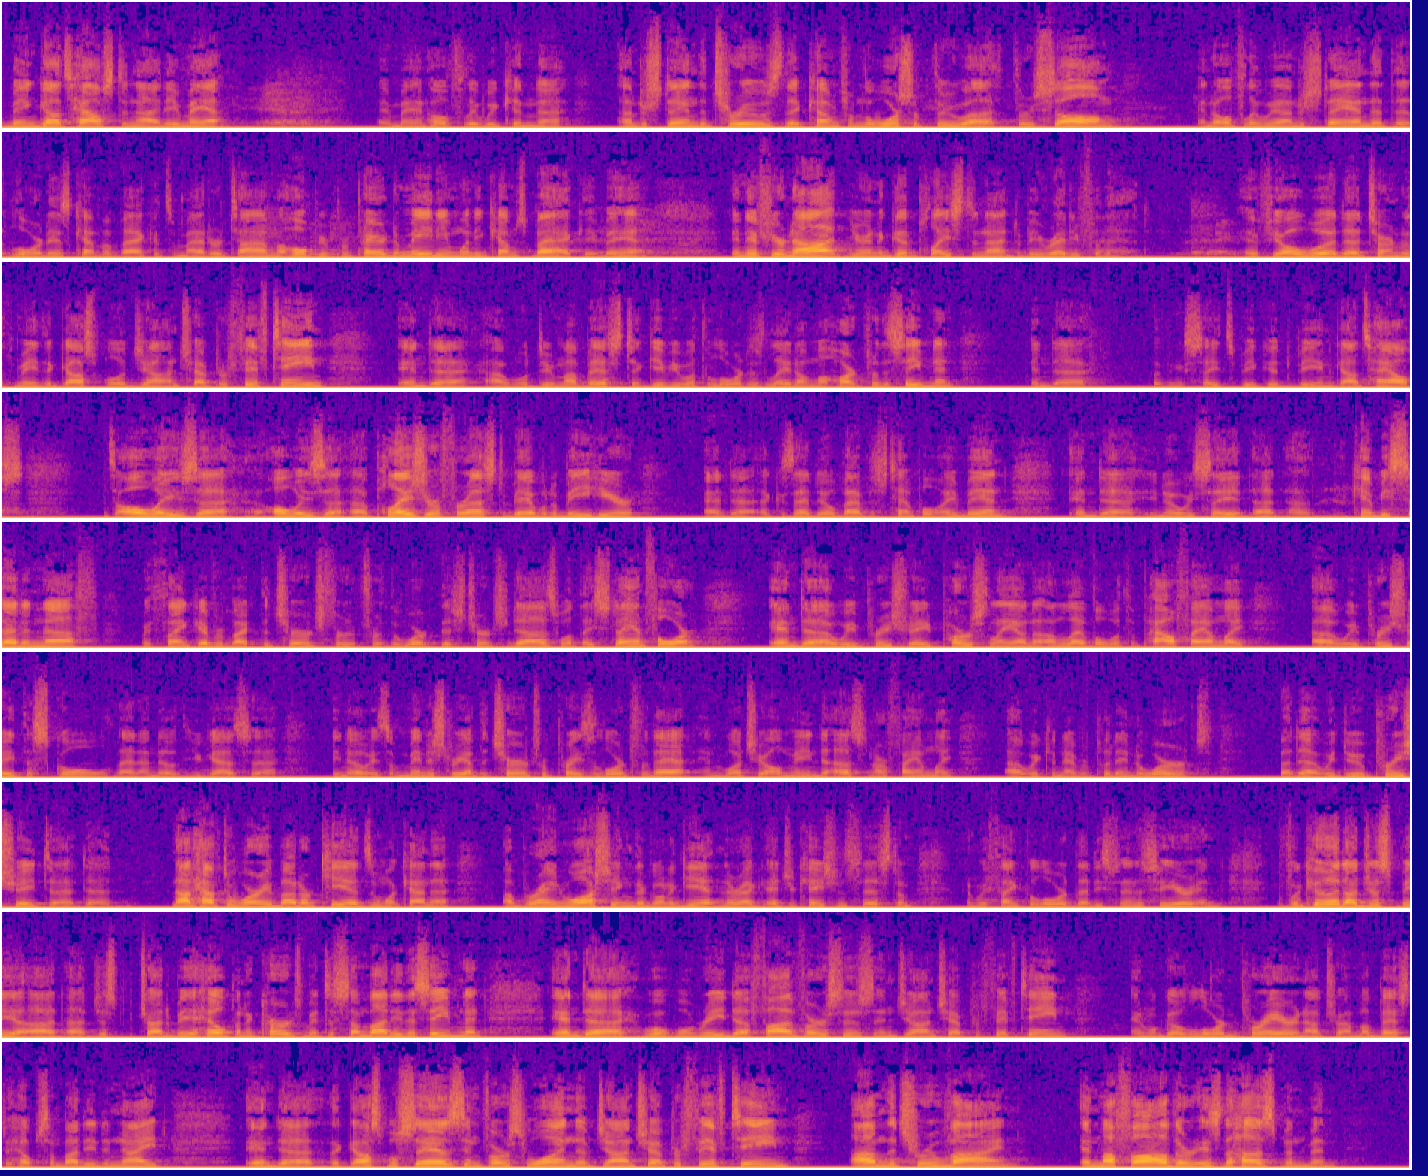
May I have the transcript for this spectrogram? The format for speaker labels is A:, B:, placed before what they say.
A: to be in God's house tonight. Amen. Amen. Hopefully, we can uh, understand the truths that come from the worship through uh, through song, and hopefully, we understand that the Lord is coming back. It's a matter of time. I hope you're prepared to meet Him when He comes back. Amen. And if you're not, you're in a good place tonight to be ready for that. If y'all would uh, turn with me the Gospel of John, chapter 15, and uh, I will do my best to give you what the Lord has laid on my heart for this evening. And uh, Living Saints, be good to be in God's house. It's always uh, always a, a, pleasure for us to be able to be here at uh, Gazette Baptist Temple. Amen. And uh, you know we say it, uh, uh, can't be said enough. We thank everybody at the church for, for the work this church does, what they stand for, and uh, we appreciate personally on, on level with the Powell family. Uh, we appreciate the school that I know that you guys, you know, is a ministry of the church. We praise the Lord for that and what you all mean to us and our family. we can never put into words, but we do appreciate not have to worry about our kids and what kind of uh, brainwashing they're going to get in their education system. And we thank the Lord that He sent us here. And if we could, I'd just be a, uh, just try to be a help and encouragement to somebody this evening. And uh, we'll, we'll, read uh, five verses in John chapter 15, and we'll go to the Lord in prayer. And I'll try my best to help somebody tonight. And uh, the gospel says in verse 1 of John chapter 15, I'm the true vine, and my Father is the husbandman.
